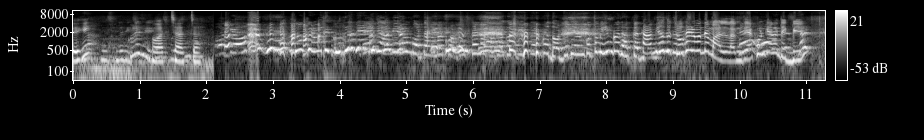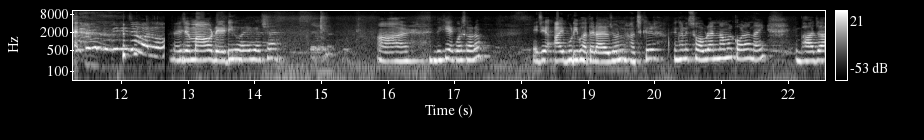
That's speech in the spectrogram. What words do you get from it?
দেখি। ও আচ্ছা আচ্ছা। আমিও তো চোখের মধ্যে মারলাম যে এখন কেন দেখবি? এই যে মাও রেডি হয়ে গেছে। আর দেখি একবার সরব এই যে আইবুড়ি ভাতের আয়োজন আজকের। এখানে সব রান্না আমার করা নাই। ভাজা,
